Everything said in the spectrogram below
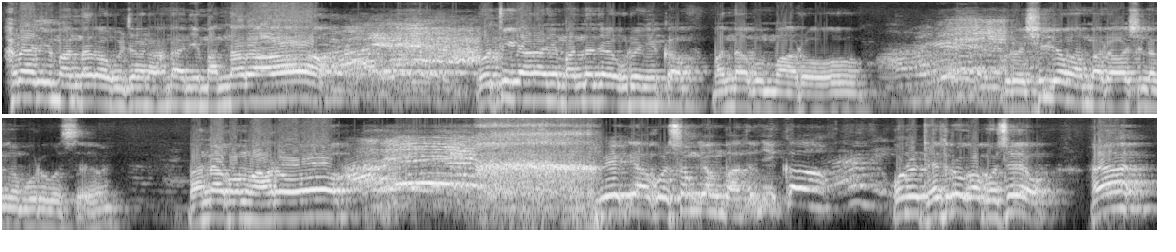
하나님 만나라고 그러잖아. 하나님 만나라. 어떻게 하나님 만나냐고 그러니까 만나보면 알아. 그런 신령한 말을 하시는 거 모르겠어요. 만나보면 알아. 회개하고 성령 받으니까 오늘 베드로가 보세요. 에?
